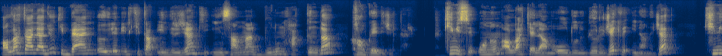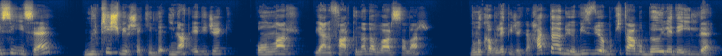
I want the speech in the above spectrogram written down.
Allah Teala diyor ki ben öyle bir kitap indireceğim ki insanlar bunun hakkında kavga edecekler. Kimisi onun Allah kelamı olduğunu görecek ve inanacak. Kimisi ise müthiş bir şekilde inat edecek. Onlar yani farkına da varsalar bunu kabul etmeyecekler. Hatta diyor biz diyor bu kitabı böyle değil de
